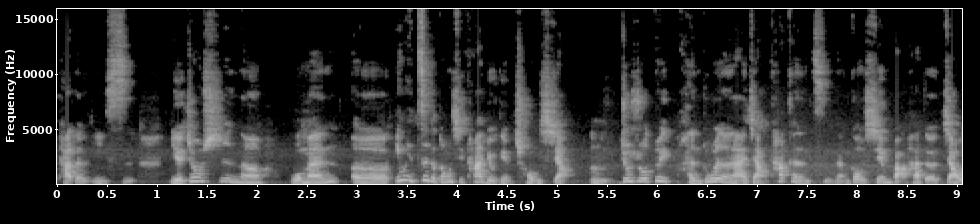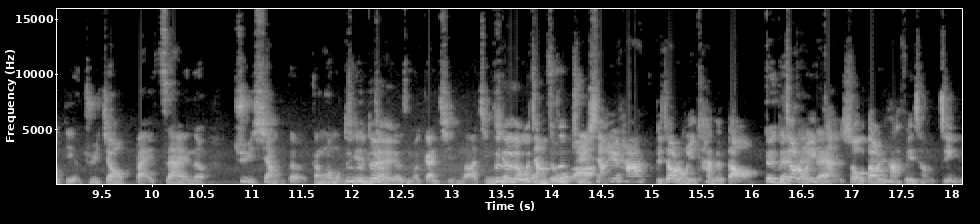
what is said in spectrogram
它的意思。也就是呢，我们呃，因为这个东西它有点抽象，嗯，就是说对很多人来讲，他可能只能够先把他的焦点聚焦摆在呢。具象的，刚刚我们前面讲的什么感情啦、金钱，对对对，我讲的是具象，因为它比较容易看得到，对比较容易感受到，因为它非常近。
